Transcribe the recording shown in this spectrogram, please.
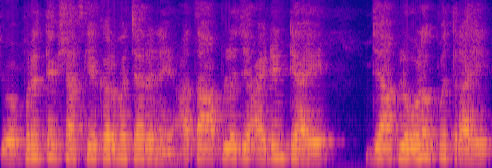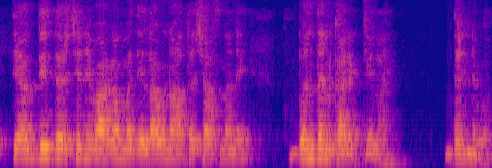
प्रत्येक शासकीय कर्मचाऱ्याने आता आपलं जे आयडेंटिटी आहे जे आपलं ओळखपत्र आहे ते अगदी दर्शनी भागामध्ये लावणं आता शासनाने बंधनकारक केलं आहे. धन्यवाद.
